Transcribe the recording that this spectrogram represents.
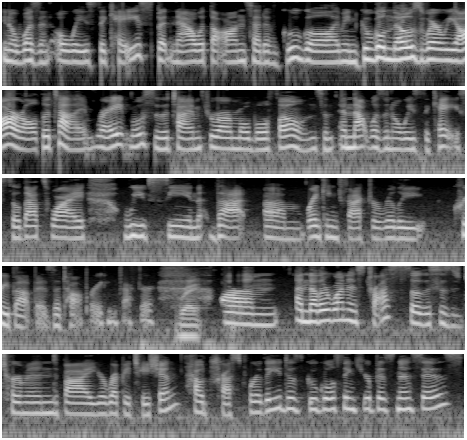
you know, wasn't always the case. But now with the onset of Google, I mean, Google knows where we are all the time, right? Most of the time through our mobile phones. And, and that wasn't always the case. So that's why we've seen that um, ranking factor really creep up as a top ranking factor. Right. Um, another one is trust. So this is determined by your reputation. How trustworthy does Google think your business is?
